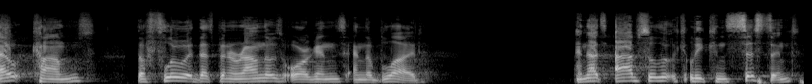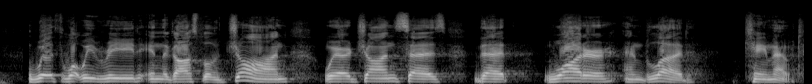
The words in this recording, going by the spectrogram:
out comes the fluid that's been around those organs and the blood. And that's absolutely consistent with what we read in the Gospel of John, where John says that water and blood came out.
